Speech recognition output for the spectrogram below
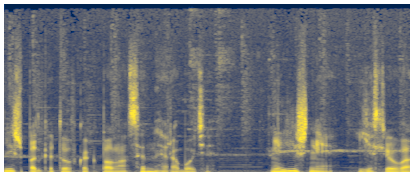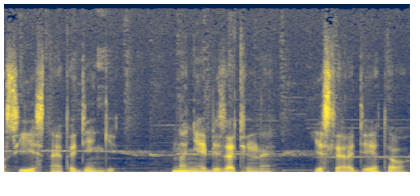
лишь подготовка к полноценной работе. Не лишнее, если у вас есть на это деньги, но не обязательное, если ради этого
